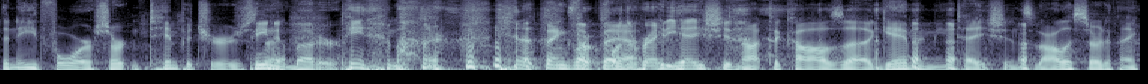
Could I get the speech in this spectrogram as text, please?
the need for certain temperatures, Peanut butter. peanut butter, you know, Things for, like that. for the radiation not to cause uh, gamma mutations and all this sort of thing.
